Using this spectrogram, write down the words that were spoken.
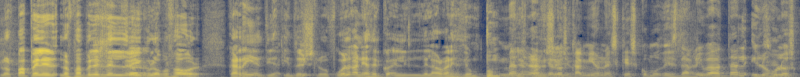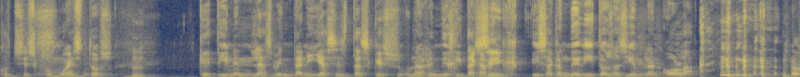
Los papeles, los papeles del Claro. vehículo, por favor. Carne de identidad. Y entonces lo cuelgan y hacen el de la organización. ¡Pum! Me y hace gracia los camiones, que es como desde arriba tal, y luego los coches como estos, Hmm. Que tienen las ventanillas estas, que es una rendijita que Sí. y sacan deditos así en plan, hola. no,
